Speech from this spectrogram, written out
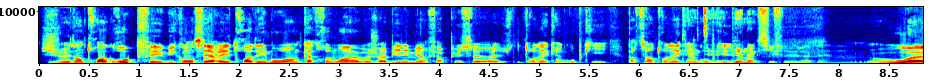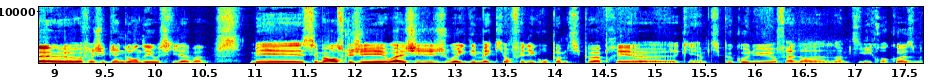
j'ai joué dans trois groupes, fait huit concerts et trois démos en quatre mois. Moi, J'aurais bien aimé en faire plus. euh, J'ai tourné avec un groupe qui, parti en tournée avec un groupe qui. bien actif. euh, là, quand même. Ouais, enfin j'ai bien glandé aussi là-bas. Mais c'est marrant parce que j'ai ouais, j'ai joué avec des mecs qui ont fait des groupes un petit peu après, euh, qui est un petit peu connu, enfin dans, dans un petit microcosme.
